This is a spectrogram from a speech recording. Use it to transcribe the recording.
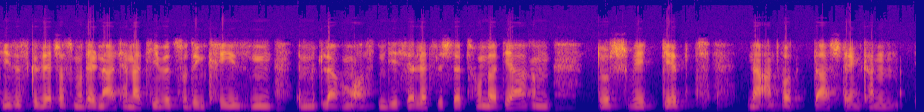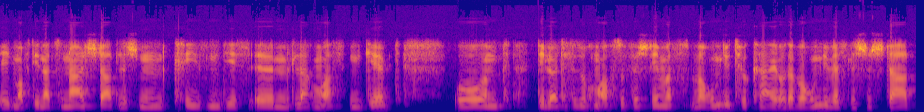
dieses Gesellschaftsmodell eine Alternative zu den Krisen im Mittleren Osten, die es ja letztlich seit 100 Jahren durchweg gibt, eine Antwort darstellen kann, eben auf die nationalstaatlichen Krisen, die es im Mittleren Osten gibt. Und die Leute versuchen auch zu verstehen, was, warum die Türkei oder warum die westlichen Staaten,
